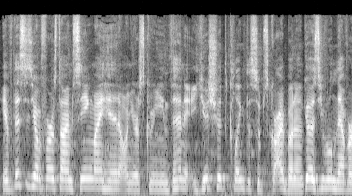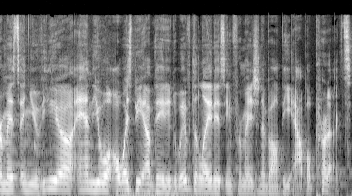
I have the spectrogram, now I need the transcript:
If this is your first time seeing my hand on your screen, then you should click the subscribe button because you will never miss a new video and you will always be updated with the latest information about the Apple products.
